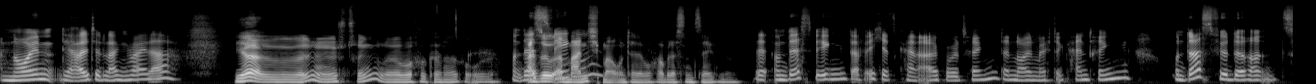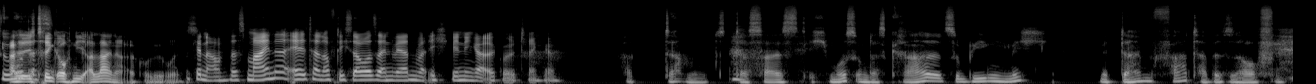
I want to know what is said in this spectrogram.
Neun, der alte Langweiler. Ja, ich trinke unter der Woche keinen Alkohol. Also äh, deswegen- manchmal unter der Woche, aber das sind seltene. Und deswegen darf ich jetzt keinen Alkohol trinken. Der Neun möchte keinen trinken. Und das führt dazu, Also ich trinke auch nie alleine Alkohol übrigens. genau, dass meine Eltern auf dich sauer sein werden, weil ich weniger Alkohol trinke. Verdammt, das heißt, ich muss, um das gerade zu biegen, mich mit deinem Vater besaufen.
